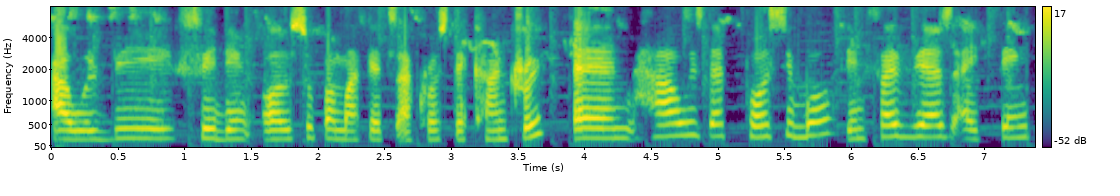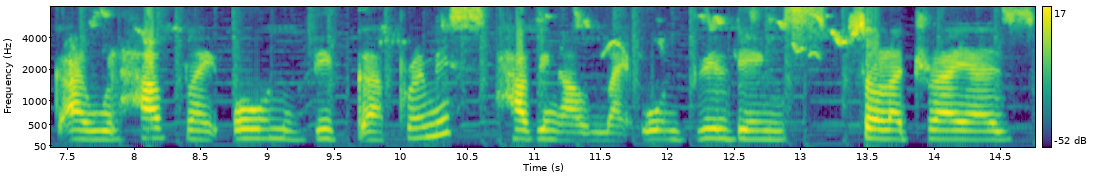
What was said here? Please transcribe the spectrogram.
I will be feeding all supermarkets across the country. And how is that possible? In five years, I think I will have my own big uh, premise, having uh, my own buildings, solar dryers,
